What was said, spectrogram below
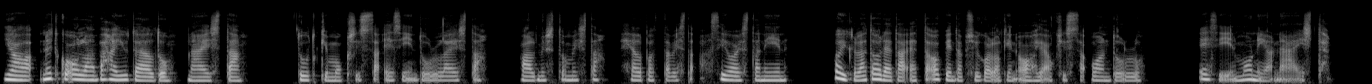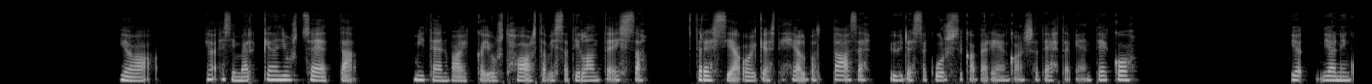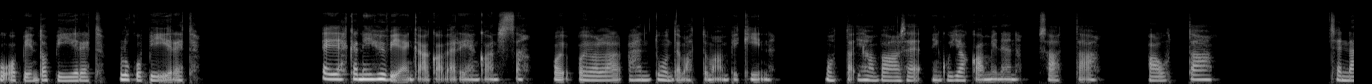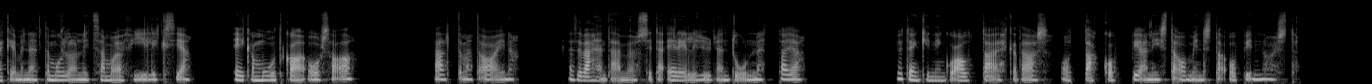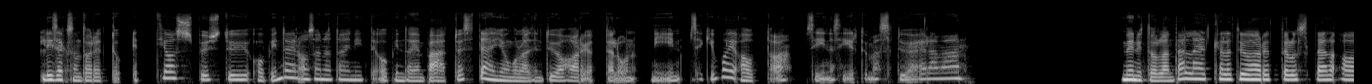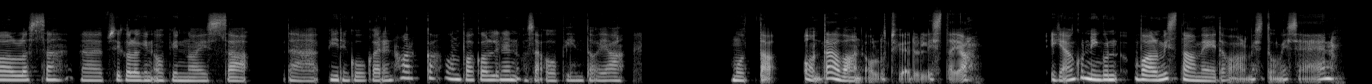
Ja nyt kun ollaan vähän juteltu näistä tutkimuksissa esiin tulleista valmistumista helpottavista asioista, niin voi kyllä todeta, että opintopsykologin ohjauksissa on tullut esiin monia näistä. Ja, ja esimerkkinä just se, että miten vaikka just haastavissa tilanteissa stressiä oikeasti helpottaa se yhdessä kurssikaverien kanssa tehtävien teko ja, ja niin kuin opintopiirit, lukupiirit. Ei ehkä niin hyvienkään kaverien kanssa. Voi, voi olla vähän tuntemattomampikin, mutta ihan vaan se niin kuin jakaminen saattaa auttaa. Sen näkeminen, että muilla on niitä samoja fiiliksiä, eikä muutkaan osaa välttämättä aina. Ja se vähentää myös sitä erillisyyden tunnetta ja jotenkin niin kuin auttaa ehkä taas ottaa koppia niistä omista opinnoista. lisäksi on todettu, että jos pystyy opintojen osana tai niiden opintojen päättyessä tehdä jonkunlaisen työharjoittelun, niin sekin voi auttaa siinä siirtymässä työelämään. Me nyt ollaan tällä hetkellä työharjoittelussa täällä Aallossa. Psykologin opinnoissa tämä viiden kuukauden harkka on pakollinen osa opintoja, mutta on tämä vaan ollut hyödyllistä ja ikään kuin, niin kuin valmistaa meitä valmistumiseen.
